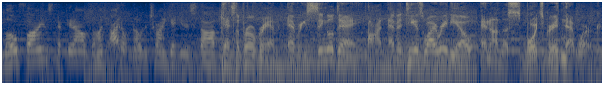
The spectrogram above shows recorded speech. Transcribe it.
low fines, fifty dollars, a hundred. I don't know to try and get you to stop. Catch the program every single day on FNTSY Radio and on the Sports Grid Network.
